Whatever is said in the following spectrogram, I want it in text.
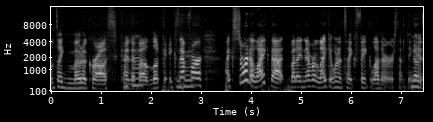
it's like motocross kind of a look. Except Mhm. for, I sort of like that, but I never like it when it's like fake leather or something No, in it.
